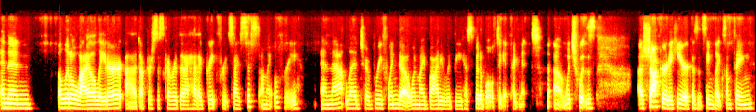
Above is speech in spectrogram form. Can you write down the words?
and then a little while later, uh, doctors discovered that I had a grapefruit-sized cyst on my ovary, and that led to a brief window when my body would be hospitable to get pregnant, um, which was a shocker to hear because it seemed like something.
